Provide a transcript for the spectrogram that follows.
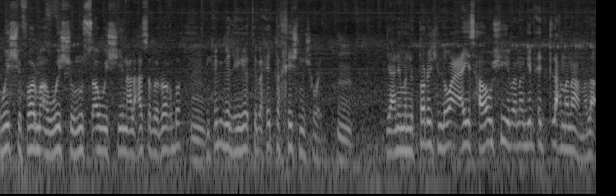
وش فارم أو وش ونص أو وشين على حسب الرغبة. بنحب اللي هي تبقى حتة خشنة شوية. يعني ما نضطرش اللي هو عايز حواوشي يبقى أنا أجيب حتة لحمة ناعمة. لا.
